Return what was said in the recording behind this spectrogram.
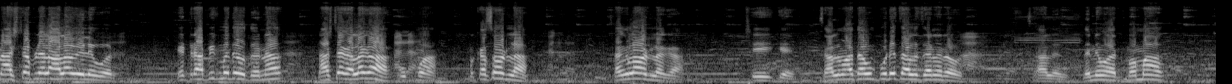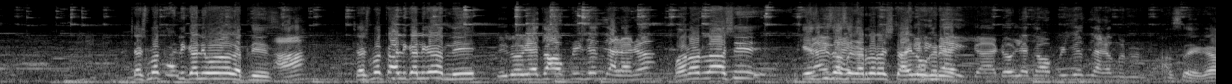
नाश्ता आपल्याला आला वेळेवर. हे ट्रॅफिकमध्ये होतं ना? नाश्ता घाला का? उपमा. मग कसा वाटला. चांगला वाटला का? ठीक आहे. चाल मग आता आपण पुढे चालत जाणार आहोत. हा. चालेल. धन्यवाद. मामा. चष्मा काली काली वळ घातलीस. हा? चष्मा काली काली का घातली? ते डोळ्याचं ऑपरेशन झालं ना? मला वाटलं अशी केस बीस असं करणार स्टाईल वगैरे. नाही, डोळ्याचं ऑपरेशन झालं म्हणून. असं आहे का?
